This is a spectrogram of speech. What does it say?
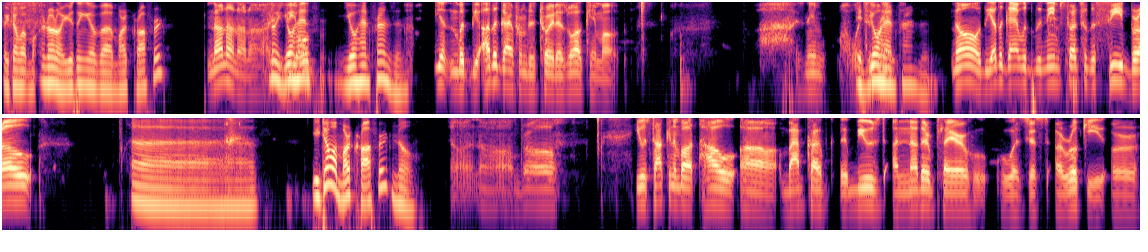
Are you talking about? No, no. You're thinking of uh, Marc Crawford? No, no, no, no. No, Johan old- Johan Franzen. yeah, but the other guy from Detroit as well came out. His name. oh, what's it's his Johan name? Franzen. No, the other guy with the name starts with a C, bro. Uh, you talking about Marc Crawford? No. No, no, bro. He was talking about how uh, Babcock abused another player who, who was just a rookie or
